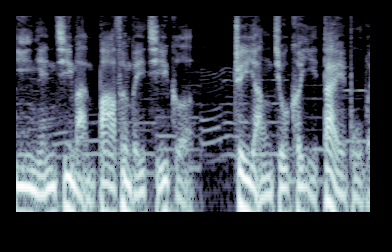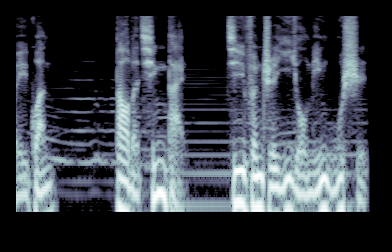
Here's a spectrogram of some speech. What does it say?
一年积满八分为及格，这样就可以代补为官。到了清代，积分制已有名无实，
